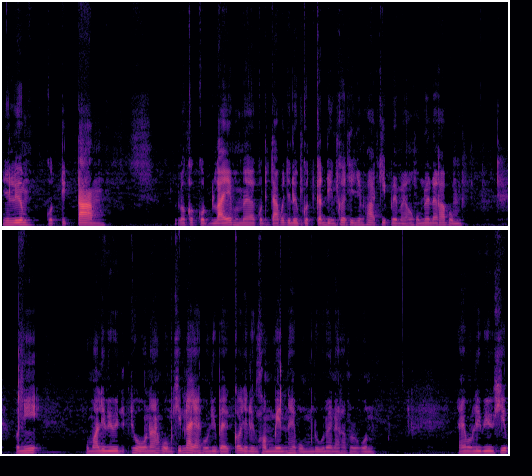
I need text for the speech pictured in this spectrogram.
อย่าลืมกดติดตาม แล้วก็กดไลค์ผมนะกดติดตามก็อย่าลืมกดกระดิ่งเพื่อที่จะพลาดคลิปใหม่ๆของผมด้วยนะครับ ผม วันนี้ผมมารีวิวโชว์นะครับผมคลิปหน้าอยากให้ผมรีวิวไปก็อย่าลืมคอมเมนต์ให้ผมดูด้วยนะครับทุกคนอยากให้ผมรีวิวคลิป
